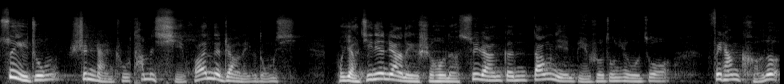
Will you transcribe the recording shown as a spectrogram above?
最终生产出他们喜欢的这样的一个东西。我想今天这样的一个时候呢，虽然跟当年比如说中青油做非常可乐，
